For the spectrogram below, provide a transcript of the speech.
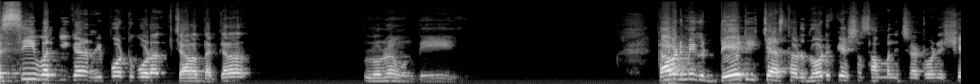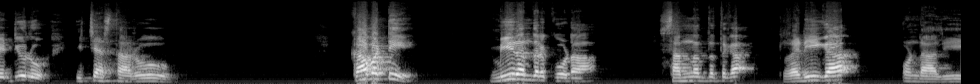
ఎస్సీ వర్గీకరణ రిపోర్ట్ కూడా చాలా దగ్గర లోనే ఉంది. కాబట్టి మీకు డేట్ ఇచ్చేస్తాడు నోటిఫికేషన్ సంబంధించినటువంటి షెడ్యూల్ ఇచ్చేస్తారు. కాబట్టి మీరందరూ కూడా సన్నద్ధతగా రెడీగా ఉండాలి.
